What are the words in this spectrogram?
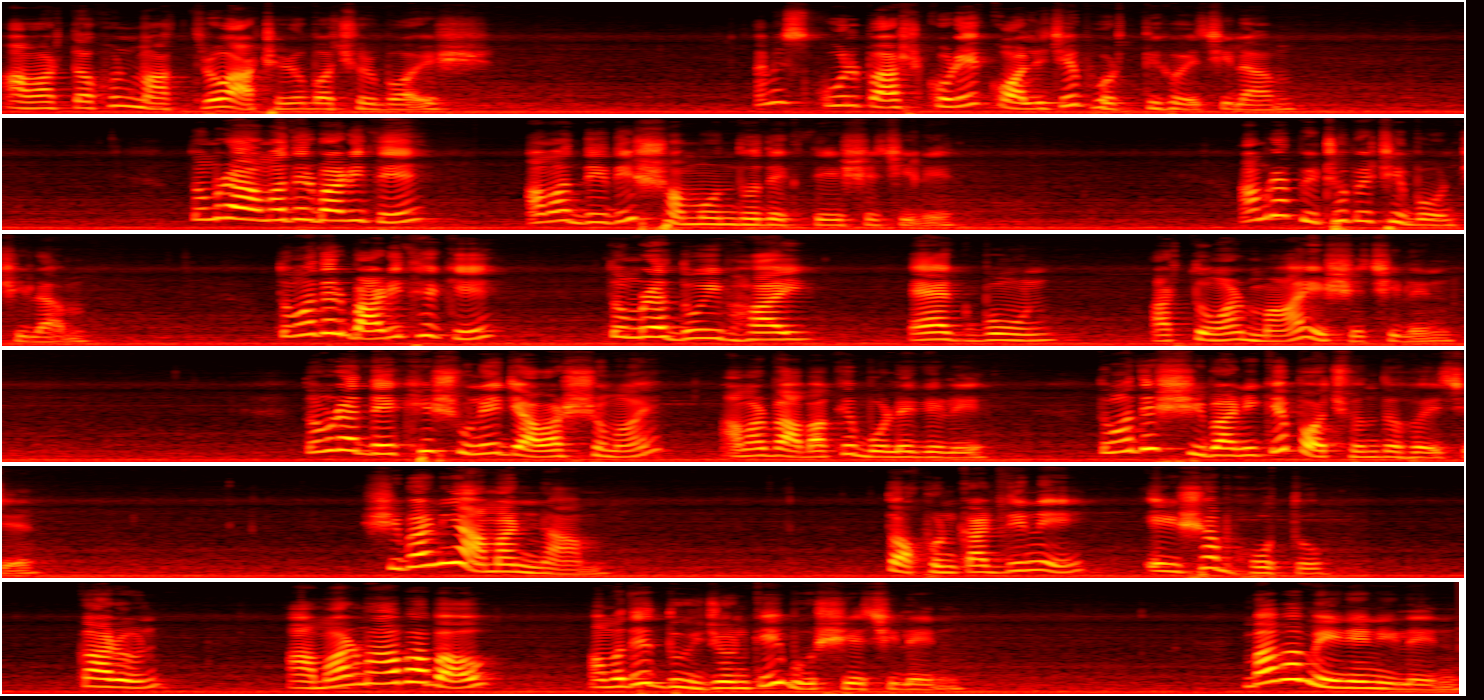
আমার তখন মাত্র আঠেরো বছর বয়স। আমি স্কুল পাশ করে কলেজে ভর্তি হয়েছিলাম। তোমরা আমাদের বাড়িতে আমার দিদির সম্বন্ধ দেখতে এসেছিলে। আমরা পিঠোপিঠি বোন ছিলাম। তোমাদের বাড়ি থেকে তোমরা দুই ভাই, এক বোন আর তোমার মা এসেছিলেন। তোমরা দেখে শুনে যাওয়ার সময় আমার বাবাকে বলে গেলে তোমাদের শিবানীকে পছন্দ হয়েছে। শিবানী আমার নাম। তখনকার দিনে এইসব হতো। কারণ আমার মা বাবাও আমাদের দুইজনকেই বসিয়েছিলেন। বাবা মেনে নিলেন।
